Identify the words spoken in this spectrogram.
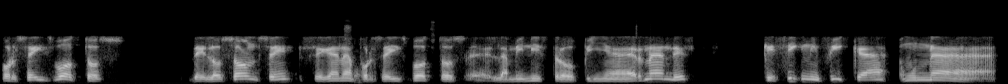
por seis votos. De los once se gana por seis votos eh, la ministro Piña Hernández, que significa una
